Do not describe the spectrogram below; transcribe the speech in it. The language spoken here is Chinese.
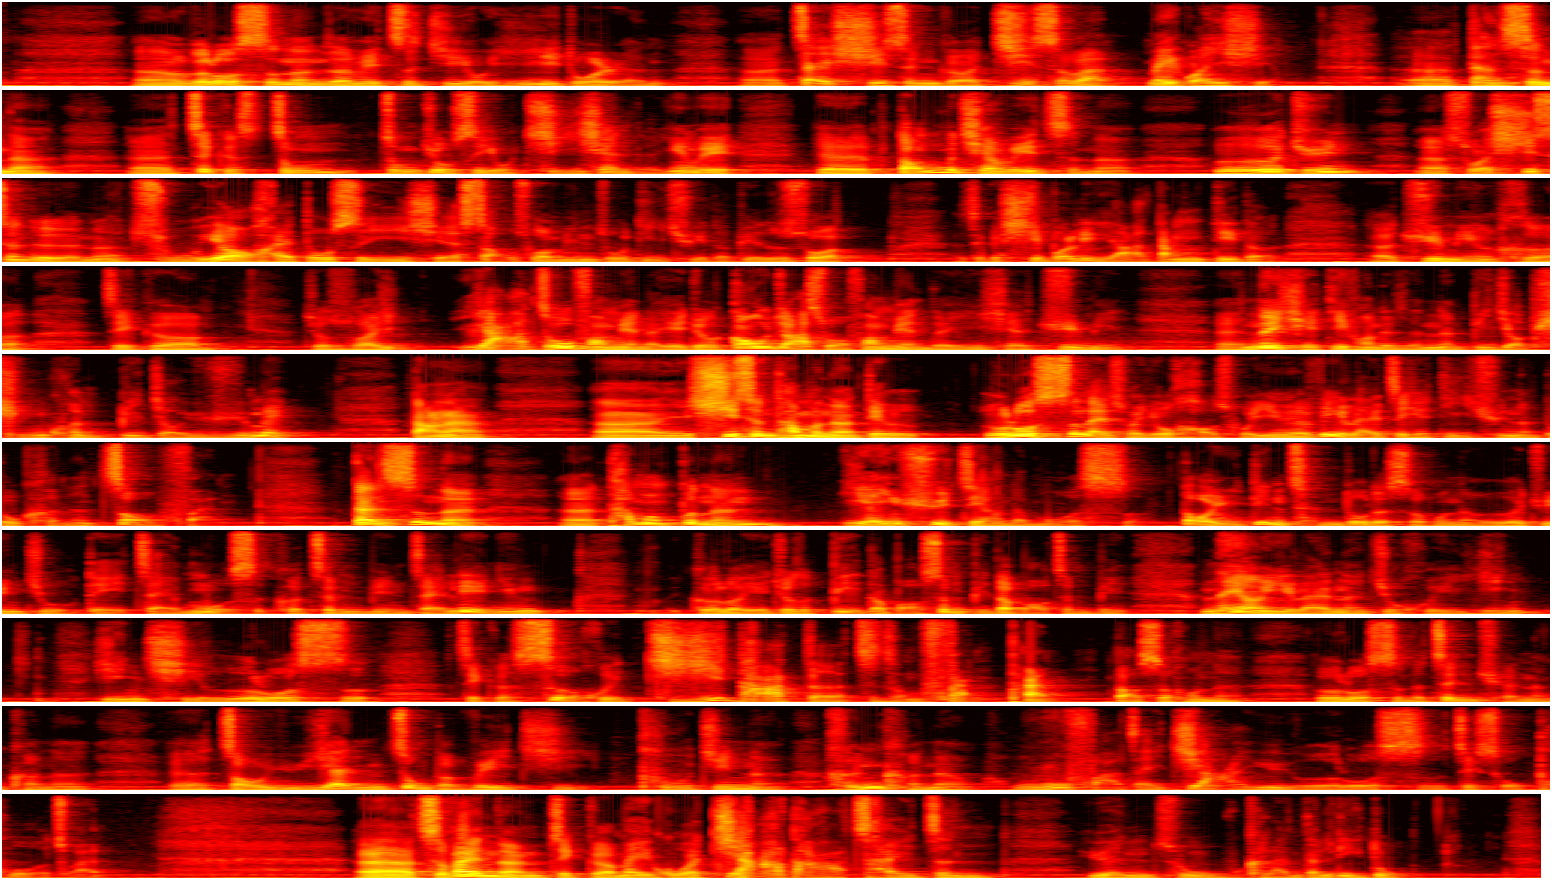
嗯，俄罗斯呢认为自己有一亿多人，呃，再牺牲个几十万没关系，呃，但是呢，呃，这个终终究是有极限的，因为，呃，到目前为止呢，俄军呃所牺牲的人呢，主要还都是一些少数民族地区的，比如说这个西伯利亚当地的呃居民和这个就是说亚洲方面的，也就是高加索方面的一些居民。呃，那些地方的人呢比较贫困，比较愚昧。当然，呃，牺牲他们呢对俄罗斯来说有好处，因为未来这些地区呢都可能造反。但是呢，呃，他们不能延续这样的模式。到一定程度的时候呢，俄军就得在莫斯科征兵，在列宁格勒，也就是彼得堡、圣彼得堡征兵。那样一来呢，就会引引起俄罗斯。这个社会极大的这种反叛，到时候呢，俄罗斯的政权呢可能呃遭遇严重的危机，普京呢很可能无法再驾驭俄罗斯这艘破船。呃，此外呢，这个美国加大财政援助乌克兰的力度。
